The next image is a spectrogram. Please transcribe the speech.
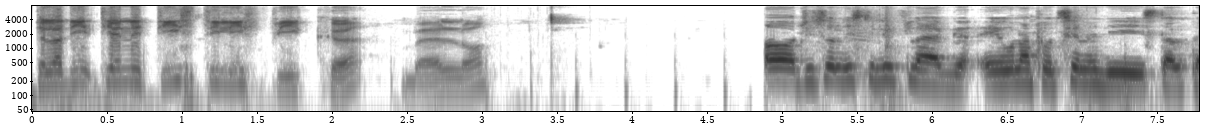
C'è la di TNT Leaf Pick. Bello. Oh, ci sono gli Steely Flag e una pozione di Stealth.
